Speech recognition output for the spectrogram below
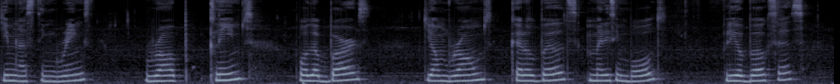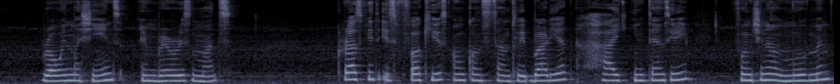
gymnastic rings, rope climbs, pull-up bars, jump ropes, kettlebells, medicine balls, plyo boxes, rowing machines, and various mats. CrossFit is focused on constantly varied, high intensity, functional movement,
